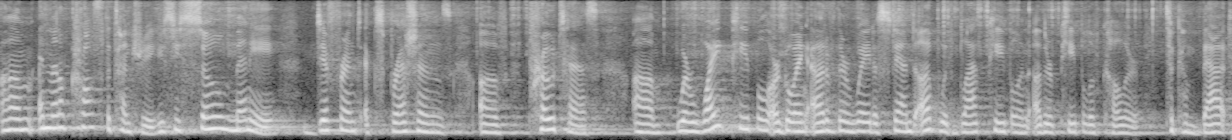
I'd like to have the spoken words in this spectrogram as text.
Um, and then across the country, you see so many different expressions of protests um, where white people are going out of their way to stand up with black people and other people of color to combat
